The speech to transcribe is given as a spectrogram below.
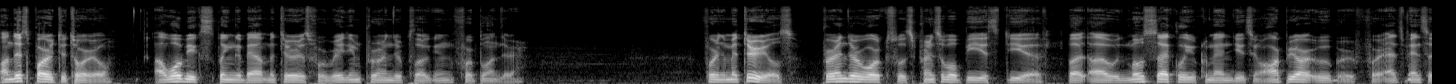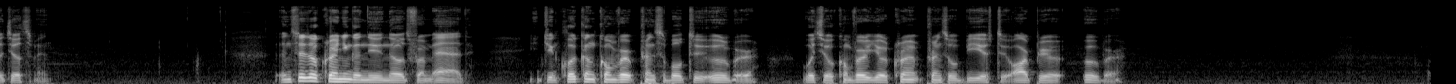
On this part of tutorial, I will be explaining about materials for Radeon ProRender plugin for Blender. For the materials, ProRender works with Principled BSDF, but I would most likely recommend using RPR Uber for advanced adjustment. Instead of creating a new node from add, you can click on convert principled to Uber, which will convert your current Principled BS to RPR Uber.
